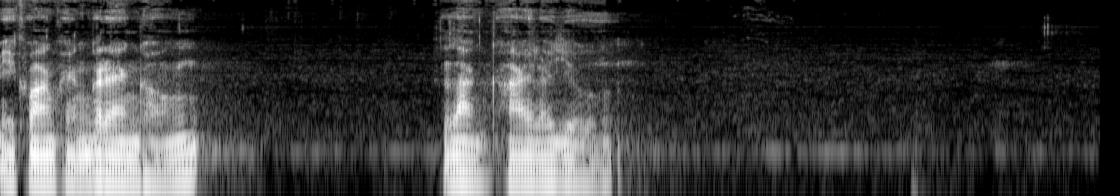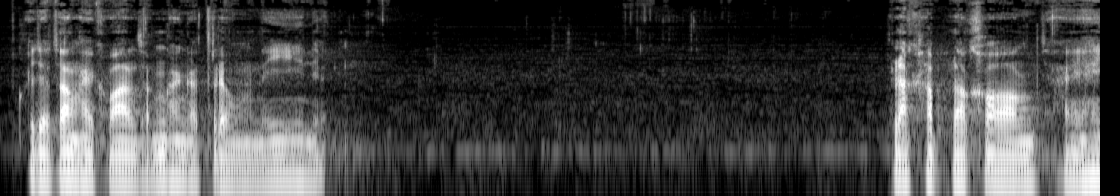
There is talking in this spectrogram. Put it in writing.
มีความแข็งแรงของร่างกายเราอยู่ ก็จะต้องให้ความสำคัญกับตรงนี้เนี่ยประคับประคองใจให้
